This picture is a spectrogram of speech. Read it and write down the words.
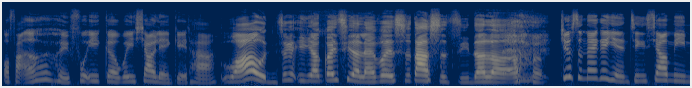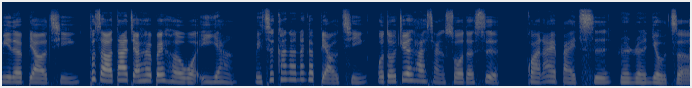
我反而会回复一个微笑脸给他。哇哦，你这个阴阳怪气的 level 是大师级的了。就是那个眼睛笑眯眯的表情，不知道大家会不会和我一样，每次看到那个表情，我都觉得他想说的是。关爱白痴，人人有责。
